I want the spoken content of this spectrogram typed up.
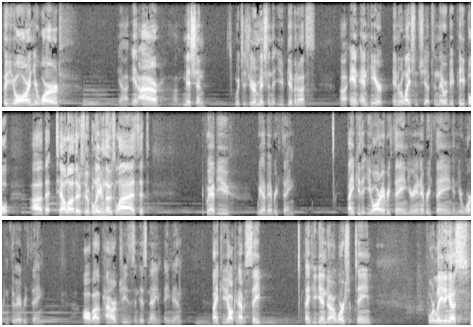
who you are in your word, uh, in our uh, mission, which is your mission that you've given us, uh, and, and here in relationships. And there would be people that tell others who are believing those lies that if we have you, we have everything. Thank you that you are everything, you're in everything, and you're working through everything. All by the power of Jesus in His name. Amen. Thank you. Y'all can have a seat. Thank you again to our worship team for leading us.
